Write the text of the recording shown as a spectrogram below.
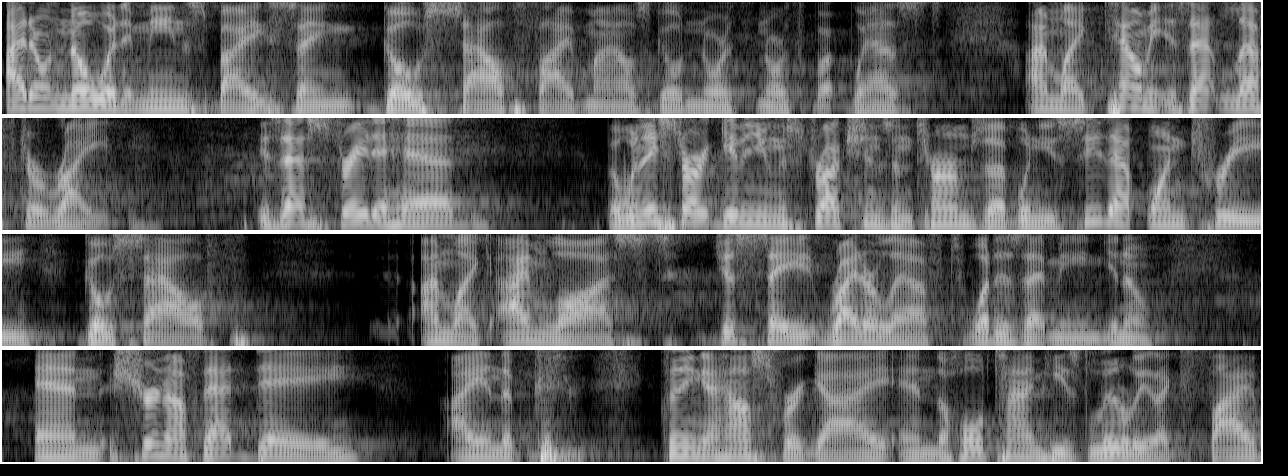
I don't know what it means by saying go south five miles, go north, northwest. I'm like, tell me, is that left or right? Is that straight ahead? But when they start giving you instructions in terms of when you see that one tree go south, I'm like, I'm lost. Just say right or left. What does that mean? You know. And sure enough, that day, I end up cleaning a house for a guy, and the whole time he's literally like five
